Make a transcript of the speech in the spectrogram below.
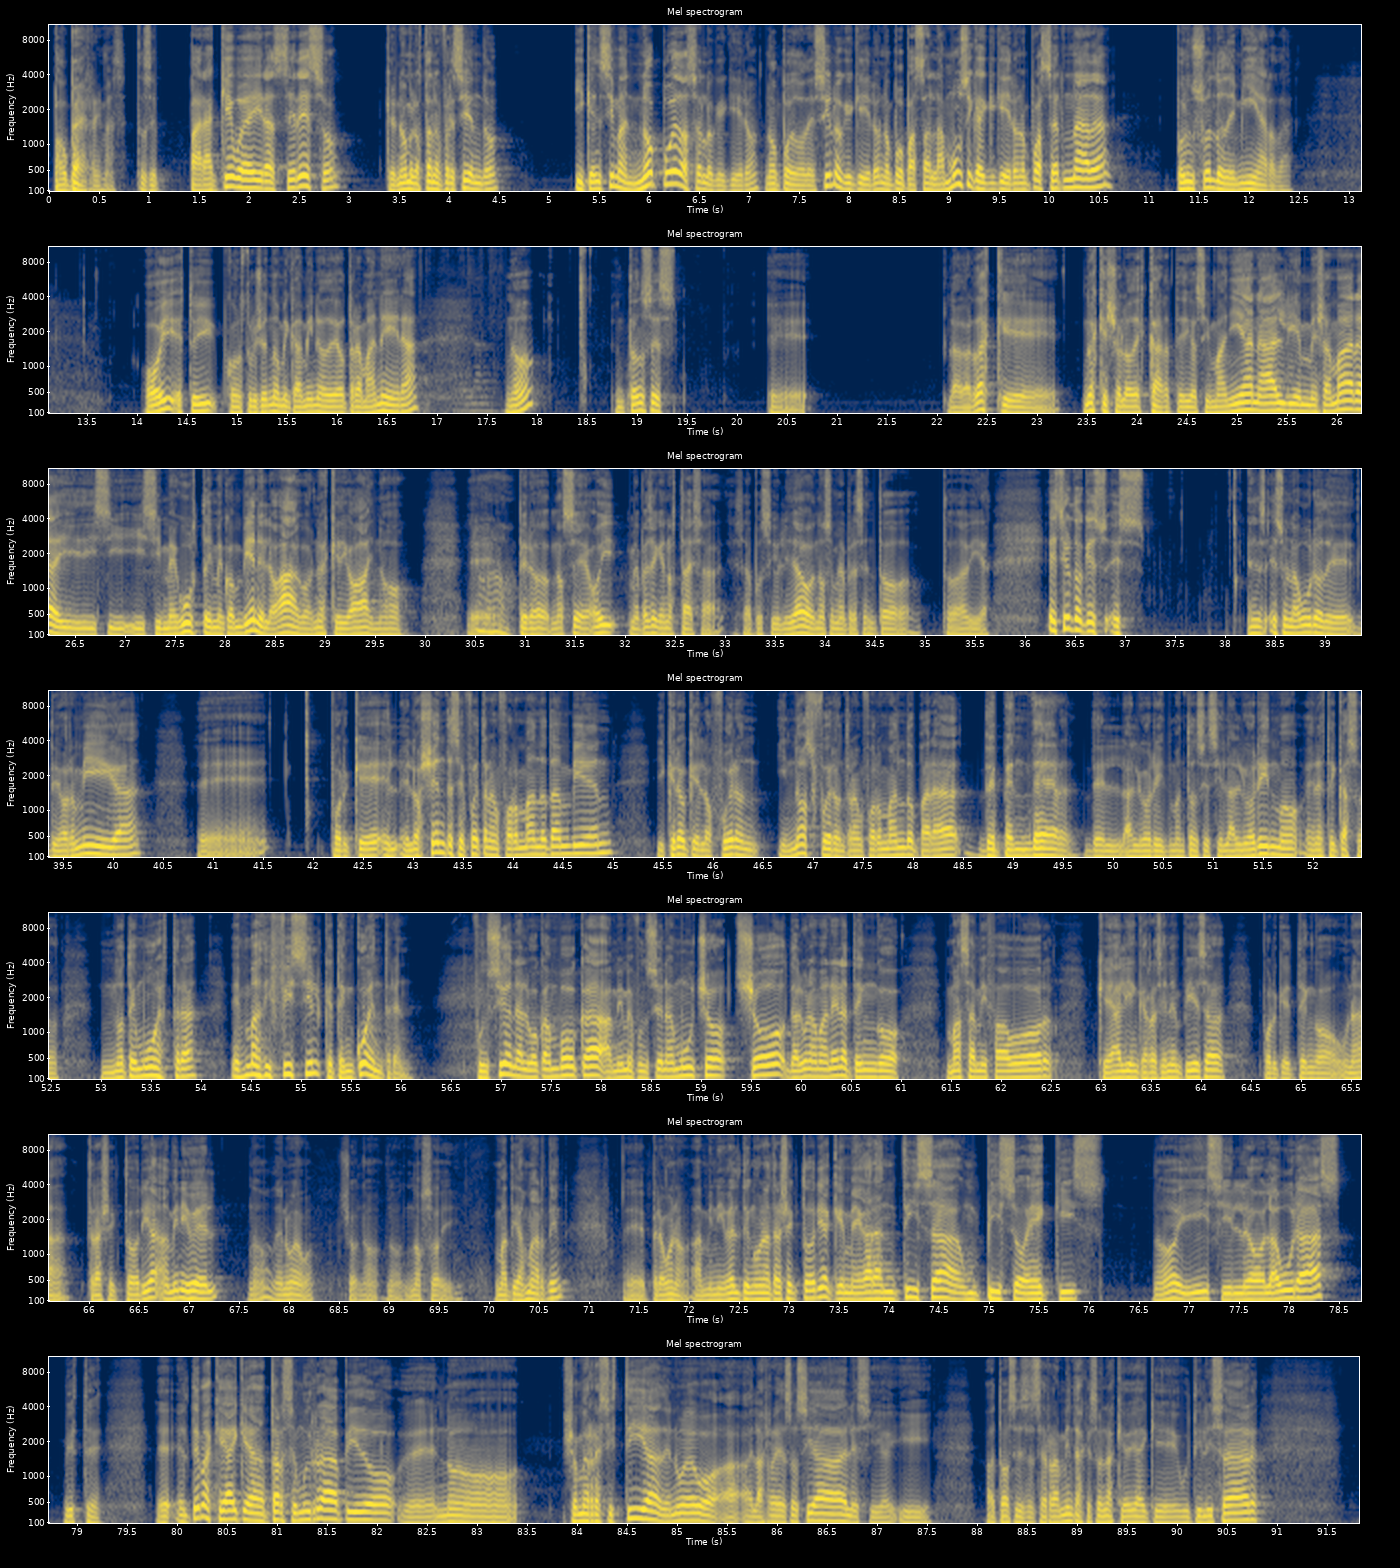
paupérrimas. Entonces, ¿para qué voy a ir a hacer eso? Que no me lo están ofreciendo y que encima no puedo hacer lo que quiero, no puedo decir lo que quiero, no puedo pasar la música que quiero, no puedo hacer nada por un sueldo de mierda. Hoy estoy construyendo mi camino de otra manera, ¿no? Entonces, eh, la verdad es que no es que yo lo descarte, digo, si mañana alguien me llamara y, y si, y si me gusta y me conviene, lo hago, no es que digo, ay, no. Eh, No, no. Pero no sé, hoy me parece que no está esa, esa posibilidad o no se me presentó todavía. Es cierto que es, es, un laburo de, de hormiga, eh, porque el, el oyente se fue transformando también y creo que lo fueron y nos fueron transformando para depender del algoritmo. Entonces, si el algoritmo, en este caso, no te muestra, es más difícil que te encuentren. Funciona el boca en boca, a mí me funciona mucho. Yo, de alguna manera, tengo más a mi favor que alguien que recién empieza, porque tengo una trayectoria a mi nivel, ¿no? De nuevo, yo no, no, no soy Matías Martín, eh, pero bueno, a mi nivel tengo una trayectoria que me garantiza un piso X, ¿no? Y si lo laburás, ¿viste? Eh, el tema es que hay que adaptarse muy rápido, eh, no, yo me resistía de nuevo a, las redes sociales y a todas esas herramientas que son las que hoy hay que utilizar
